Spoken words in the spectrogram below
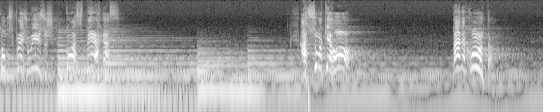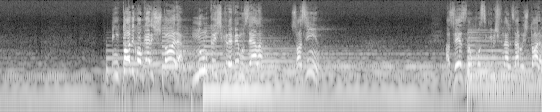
com os prejuízos, com as perdas. Assuma que errou. Paga a conta. Em toda e qualquer história, nunca escrevemos ela sozinho. Às vezes não conseguimos finalizar uma história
